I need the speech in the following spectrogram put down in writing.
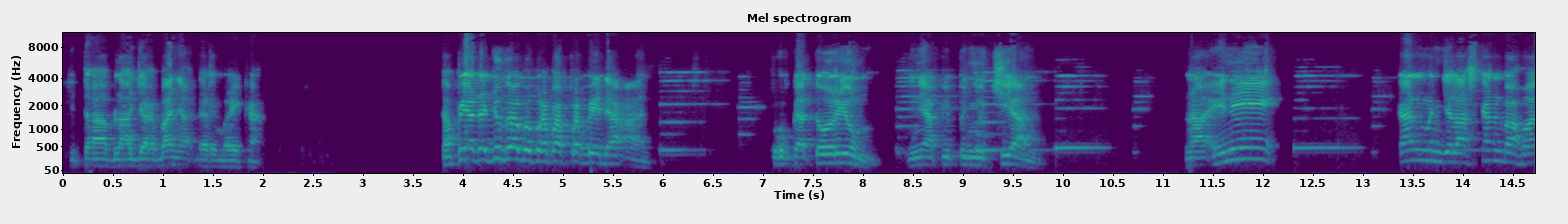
Kita belajar banyak dari mereka. Tapi ada juga beberapa perbedaan. Purgatorium, ini api penyucian. Nah, ini kan menjelaskan bahwa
